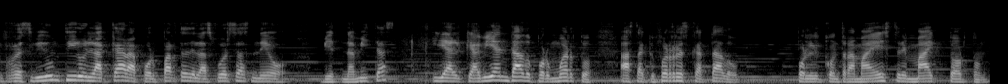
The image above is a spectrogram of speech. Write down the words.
recibido un tiro en la cara por parte de las fuerzas neo-vietnamitas y al que habían dado por muerto hasta que fue rescatado por el contramaestre Mike Thornton,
